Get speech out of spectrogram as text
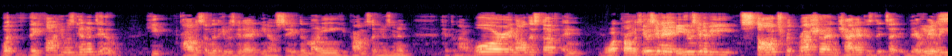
what they thought he was gonna do. He promised them that he was gonna, you know, save them money. He promised them he was gonna get them out of war and all this stuff. And what promises he was gonna keep? he was gonna be staunch with Russia and China because it's a, they're He really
